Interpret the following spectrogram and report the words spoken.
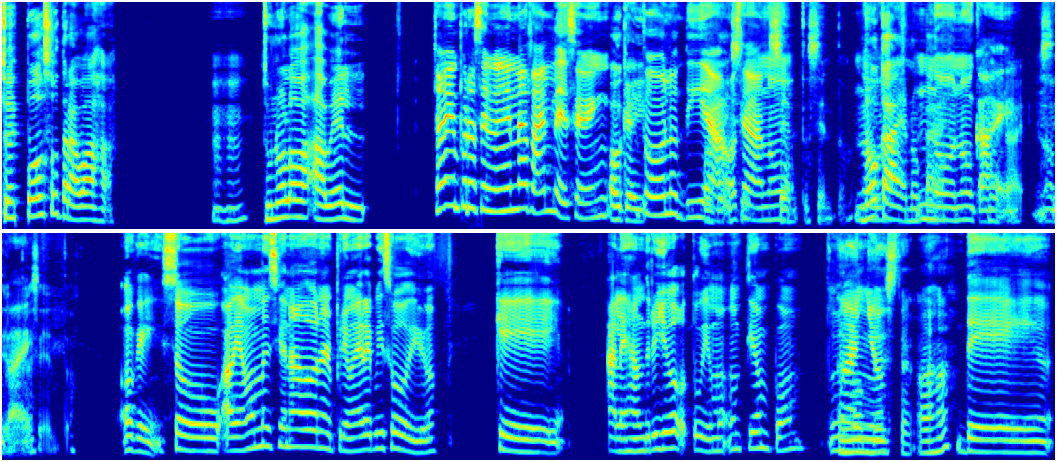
Tu esposo trabaja. Tú no lo vas a ver. Está bien, pero se ven en la tarde, se ven todos los días. O sea, siento, no. Siento, siento. No, cae, no cae. No, no cae. No Siento, cae. siento. Ok, so habíamos mencionado en el primer episodio que Alejandro y yo tuvimos un tiempo, un año Ajá. de,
